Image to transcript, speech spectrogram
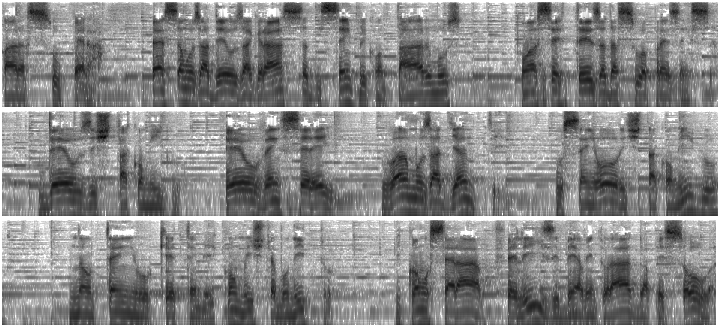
para superar? Peçamos a Deus a graça de sempre contarmos com a certeza da Sua presença. Deus está comigo, eu vencerei. Vamos adiante, o Senhor está comigo, não tenho o que temer. Como isto é bonito e como será feliz e bem-aventurado a pessoa,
